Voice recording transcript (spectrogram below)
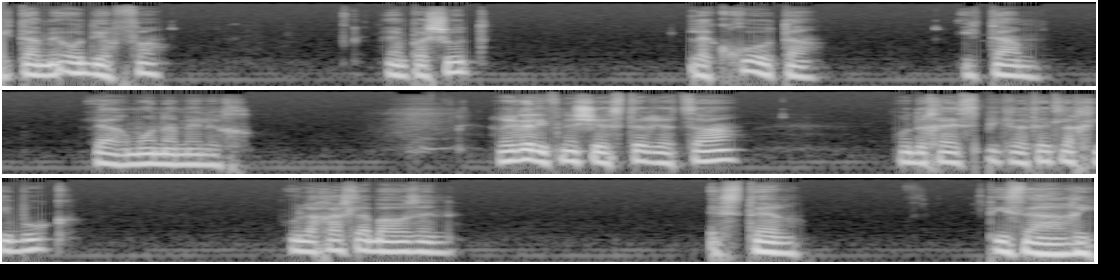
הייתה מאוד יפה. הם פשוט לקחו אותה איתם לארמון המלך. רגע לפני שאסתר יצאה, מרדכי הספיק לתת לה חיבוק. הוא לחש לה באוזן, אסתר, תיזהרי.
